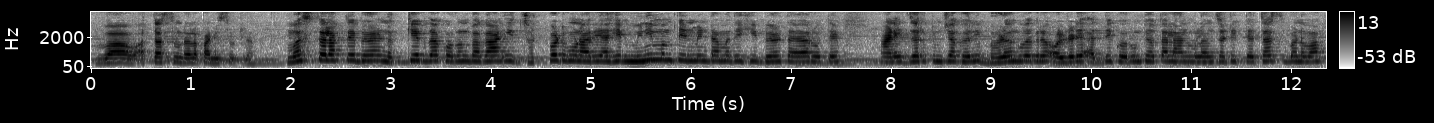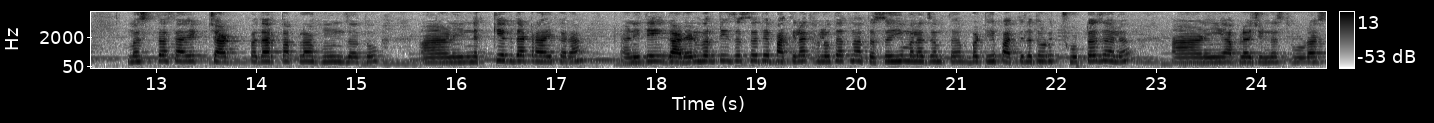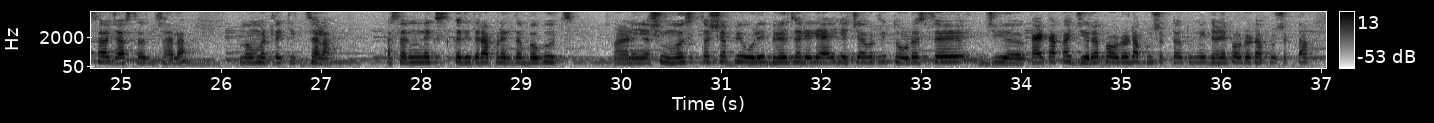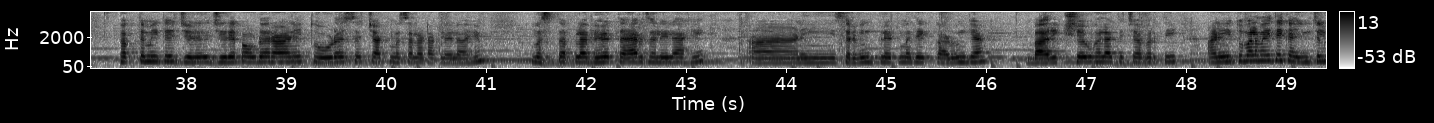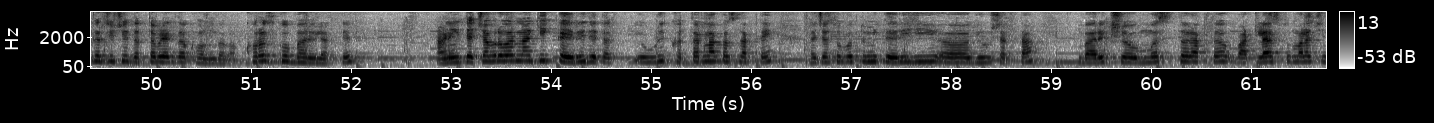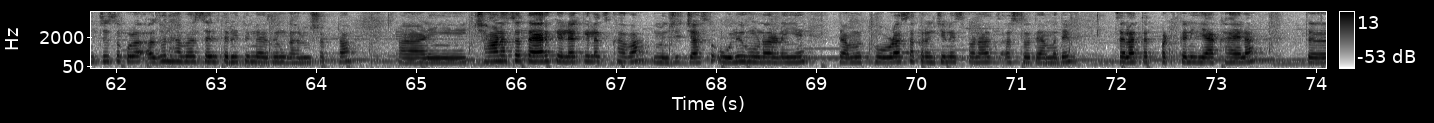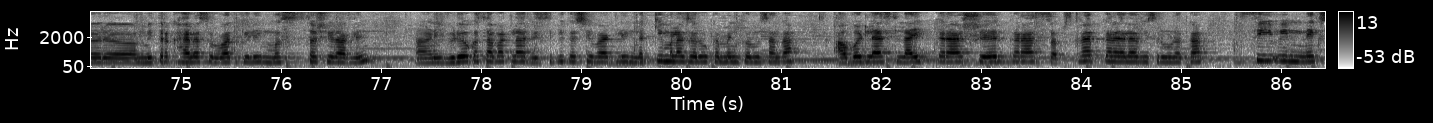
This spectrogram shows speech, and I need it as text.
वाव आत्ताच तोंडाला पाणी सुटलं. मस्त लागते भेळ. नक्की एकदा करून बघा आणि झटपट होणारी आहे. मिनिमम तीन मिनिटामध्ये ही भेळ तयार होते. आणि जर तुमच्या घरी भडंग वगैरे ऑलरेडी आधी करून ठेवता लहान मुलांसाठी त्याचाच बनवा. मस्त असा एक चाट पदार्थ आपला होऊन जातो. आणि नक्की एकदा ट्राय करा. आणि ते गाड्यांवरती जसं ते पातेल्यात हलवतात ना तसंही मला जमतं. बट हे पातेलं थोडं छोटं झालं आणि आपला जिन्नस थोडासा जास्तच झाला. मग म्हटलं की चला असं नेक्स्ट कधी तर आपण एकदा बघूच. आणि अशी मस्त अशी आपली ओळी भेळ झालेली आहे. याच्यावरती थोडंसं जि काय टाका जिरं पावडर टाकू शकता तुम्ही धणे पावडर टाकू शकता. फक्त मी ते जिरे जिरे पावडर आणि थोडंसं चाट मसाला टाकलेला आहे. मस्त आपला भेळ तयार झालेला आहे. आणि सर्विंग प्लेटमध्ये काढून घ्या. बारीक शेव घाला त्याच्यावरती. आणि तुम्हाला माहिती आहे का इंचलगर्जीची दत्तबेळ एकदा खाऊन बघा. खरंच खूप भारी लागते. आणि त्याच्याबरोबर ना की कैरी देतात. एवढी खतरनाकच लागते ह्याच्यासोबत तुम्ही कैरीही घेऊ शकता. बारीक शेव मस्त लागतं. वाटल्यास तुम्हाला चिंचेचं कुळं अजून हवं असेल तरी तुम्ही अजून घालू शकता. आणि छान असं तयार केल्या केल्याच खावा. म्हणजे जास्त ओली होणार नाही आहे त्यामुळे थोडासा क्रंचीनेसपणा असतो त्यामध्ये. चला तर पटकन या खायला. तर मी तर खायला सुरुवात केली मस्त अशी लागली. आणि व्हिडिओ कसा वाटला रेसिपी कशी वाटली नक्की मला जरूर कमेंट करून सांगा. आवडल्यास लाईक करा शेअर करा सबस्क्राईब करायला विसरू नका. C you in next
